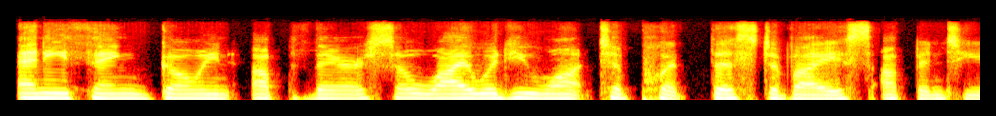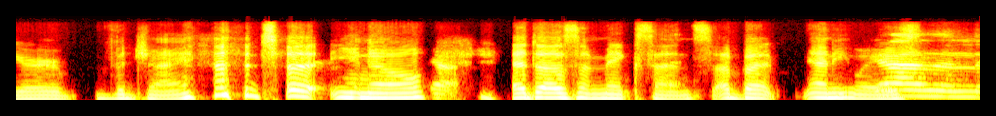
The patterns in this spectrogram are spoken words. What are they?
anything going up there so why would you want to put this device up into your vagina to you know yeah. it doesn't make sense uh, but anyways yeah,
